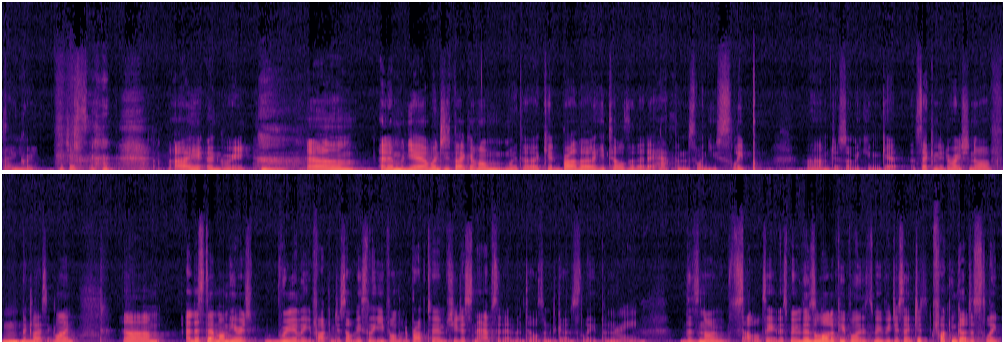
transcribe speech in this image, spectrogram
I Yeah. agree. which is I agree. um, and then, yeah, when she's back at home with her kid brother, he tells her that it happens when you sleep, um, just so we can get a second iteration of the Mhm. classic line. Um, and the stepmom here is really fucking just obviously evil and abrupt to him. She just snaps at him and tells him to go to sleep. And right there's no subtlety in this movie. There's a lot of people in this movie just saying, just fucking go to sleep.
